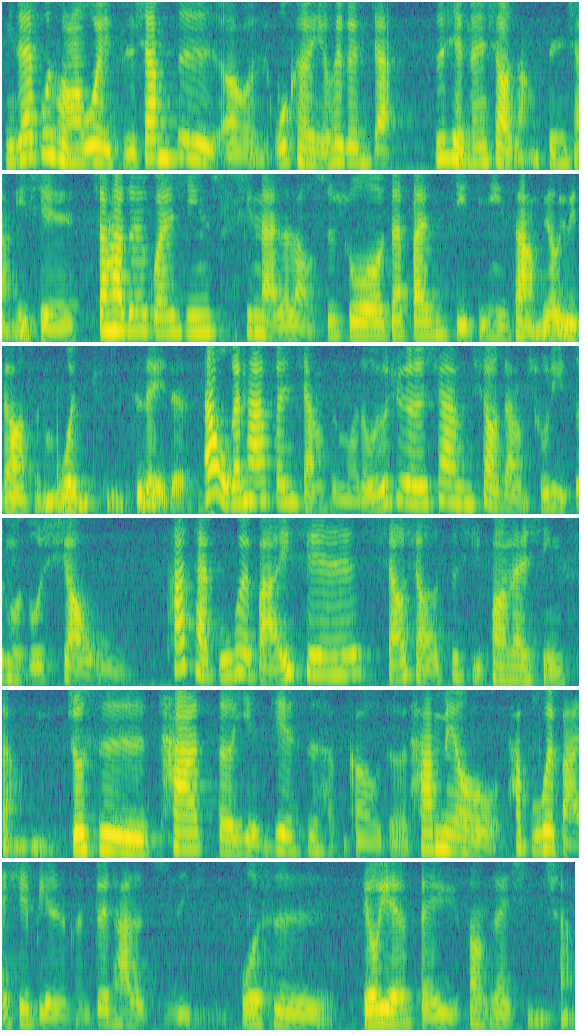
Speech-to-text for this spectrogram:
你在不同的位置，像是呃，我可能也会跟家之前跟校长分享一些，像他都会关心新来的老师说，在班级经营上有没有遇到什么问题之类的。那我跟他分享什么的，我就觉得像校长处理这么多校务，他才不会把一些小小的事情放在心上，就是他的眼界是很高的，他没有，他不会把一些别人可能对他的质疑或是流言蜚语放在心上。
